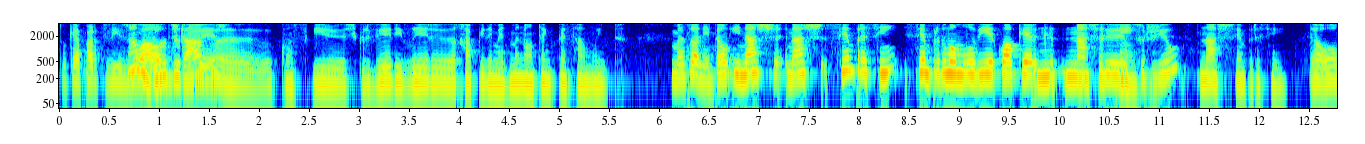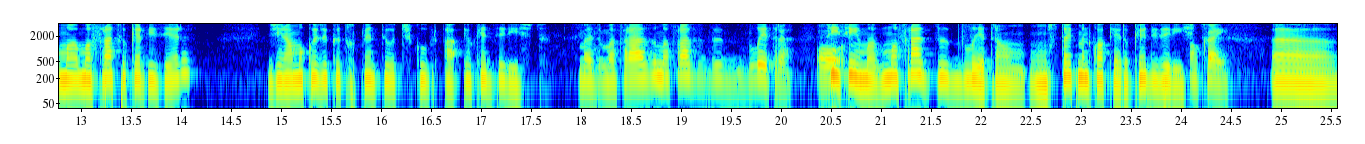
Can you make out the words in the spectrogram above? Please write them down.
do que à parte visual. Não, mas eu adorava escrever. conseguir escrever e ler rapidamente, mas não tenho que pensar muito. Mas olha, então, e nasce, nasce sempre assim? Sempre de uma melodia qualquer que nasce te assim. surgiu? Nasce sempre assim. Ou uma, uma frase que eu quero dizer, imagina uma coisa que eu, de repente eu descubro, ah, eu quero dizer isto. Mas uma frase, uma frase de, de letra. Sim, Ou- sim, uma, uma frase de, de letra, um, um statement qualquer, eu quero dizer isto. Ok. Ah,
